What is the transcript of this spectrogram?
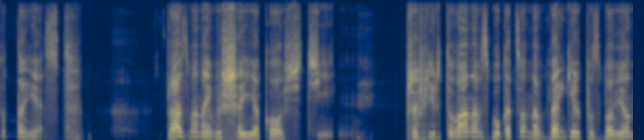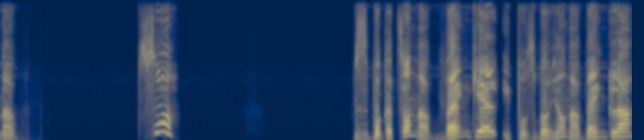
Co to jest? Plazma najwyższej jakości. Przeflirtowana, wzbogacona w węgiel, pozbawiona... Co? Wzbogacona w węgiel i pozbawiona węgla,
